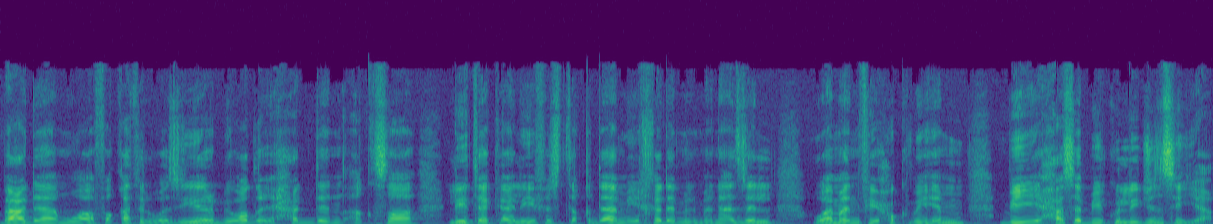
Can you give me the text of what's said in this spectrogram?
بعد موافقة الوزير بوضع حد أقصى لتكاليف استقدام خدم المنازل ومن في حكمهم بحسب كل جنسية.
